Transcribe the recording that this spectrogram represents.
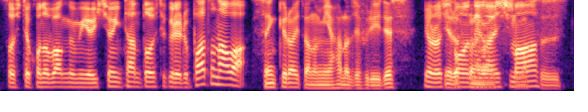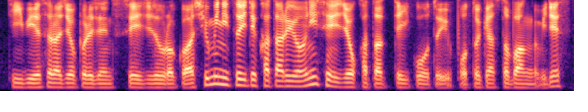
そしてこの番組を一緒に担当してくれるパートナーは選挙ライターの宮原ジェフリーです。よろしくお願いしまよろしくお願いしす。TBS ラジオプレゼンツ政治道楽は趣味について語るように政治を語っていこうというポッドキャスト番組です。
